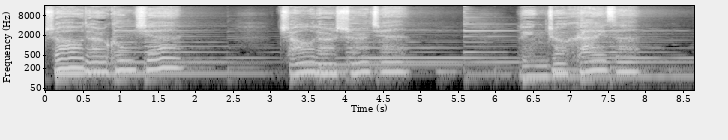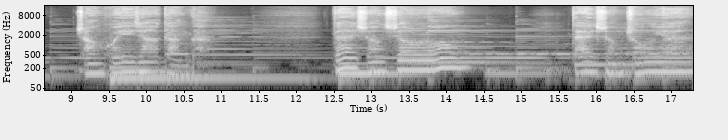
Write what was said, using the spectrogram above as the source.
找点空闲，找点时间，领着孩子常回家看看，带上笑容，带上祝愿，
